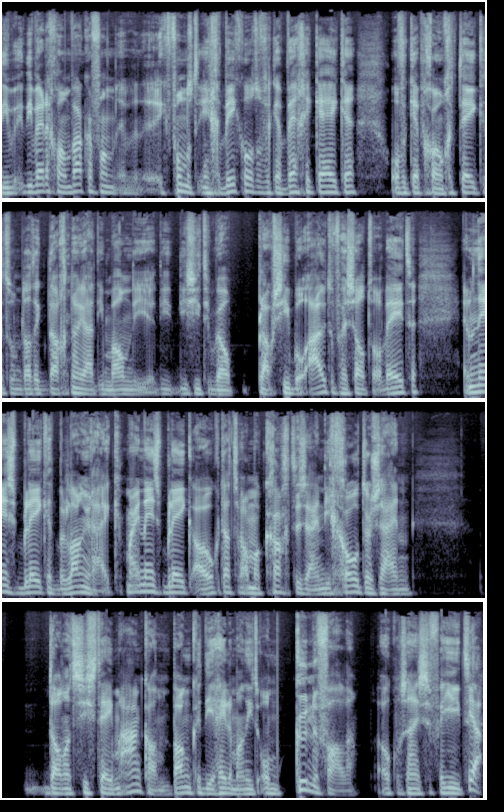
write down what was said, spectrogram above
Die, die werden gewoon wakker van. eh, Ik vond het ingewikkeld, of ik heb weggekeken. Of ik heb gewoon getekend omdat ik dacht: nou ja, die man die, die, die ziet er wel plausibel uit, of hij zal het wel weten. En ineens bleek het belangrijk. Maar ineens bleek ook dat er allemaal krachten zijn die groter zijn dan het systeem aan kan. Banken die helemaal niet om kunnen vallen, ook al zijn ze failliet. Ja.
